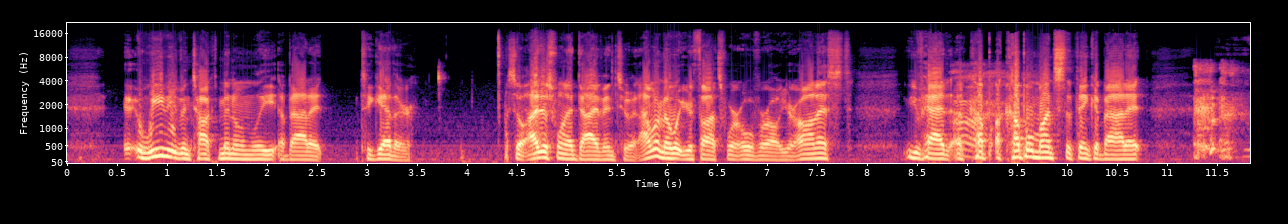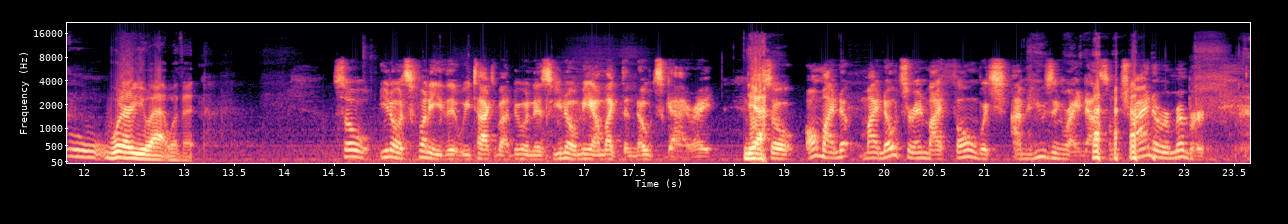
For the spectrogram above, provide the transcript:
We've even talked minimally about it together. So I just want to dive into it. I want to know what your thoughts were overall. You're honest. You've had a couple a couple months to think about it. Where are you at with it? so you know, it's funny that we talked about doing this. You know me, I'm like the notes guy, right? Yeah. So all my no- my notes are in my phone, which I'm using right now. So I'm trying to remember.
